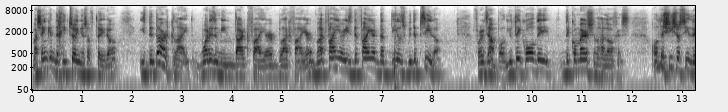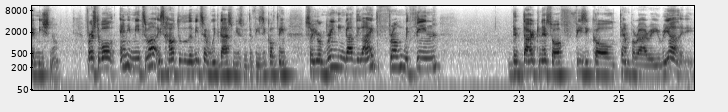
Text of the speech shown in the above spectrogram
Mashenken the Chitzonius of Torah is the dark light. What does it mean, dark fire, black fire? Black fire is the fire that deals with the psila. For example, you take all the, the commercial halachas, all the Shisha Sidre Mishnah. First of all, any mitzvah is how to do the mitzvah with gashmius, with the physical thing. So you're bringing God the light from within the darkness of physical, temporary reality.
